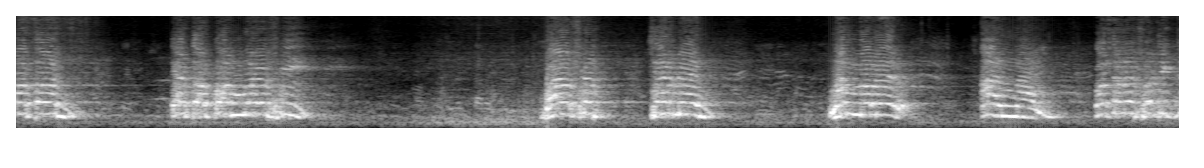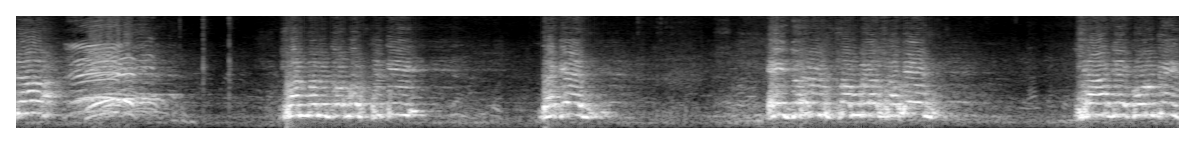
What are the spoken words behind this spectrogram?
মতন এত কম বয়সী বয়সের চেয়ারম্যান নাঙ্গলের আর নাই। কথাটা সঠিক না? সম্মানিত উপস্থিতি দেখেন, এই জহিরুল ইসলাম মিয়া সাহেব সে আগে কোনদিন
